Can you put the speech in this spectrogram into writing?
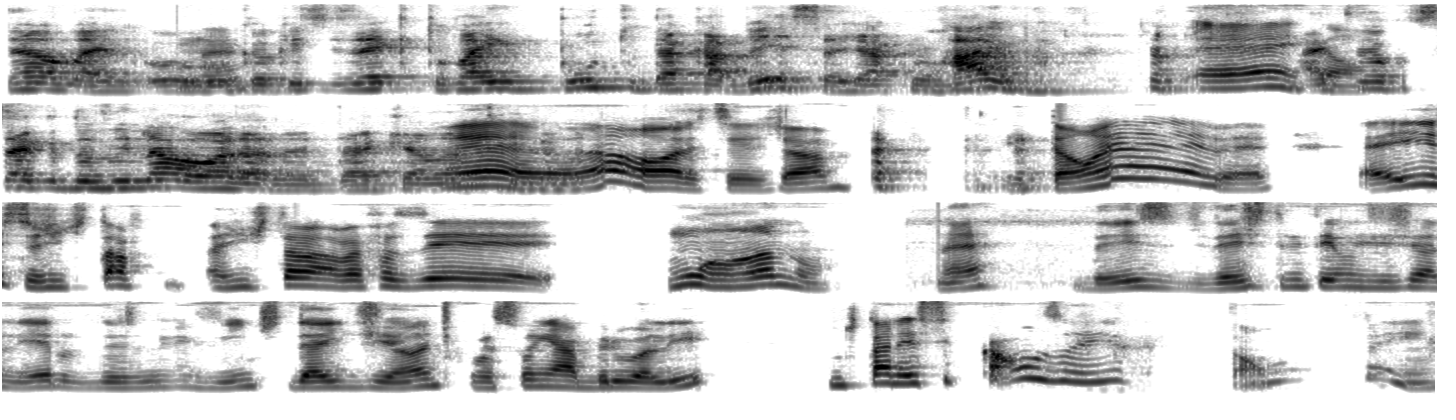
Não, mas o, Né? o que eu quis dizer é que tu vai puto da cabeça, já com raiva, É, aí tu então. não consegue dormir na hora, né? Tá aquela. É, aquela- na hora, você já. Então é, é, é isso, a gente tá. A gente tá, vai fazer um ano, né? Desde, desde 31 de janeiro de 2020, daí em diante, começou em abril ali, a gente tá nesse caos aí. Então, sim,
